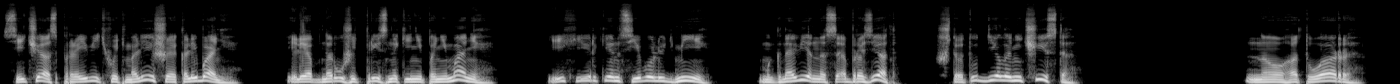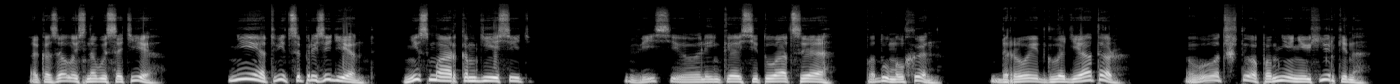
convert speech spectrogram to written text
сейчас проявить хоть малейшее колебание или обнаружить признаки непонимания, и Хиркин с его людьми мгновенно сообразят, что тут дело нечисто. Но Атуара оказалась на высоте. Нет, вице-президент, не с Марком 10. Веселенькая ситуация, подумал Хэн. Дроид-гладиатор? Вот что, по мнению Хиркина,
